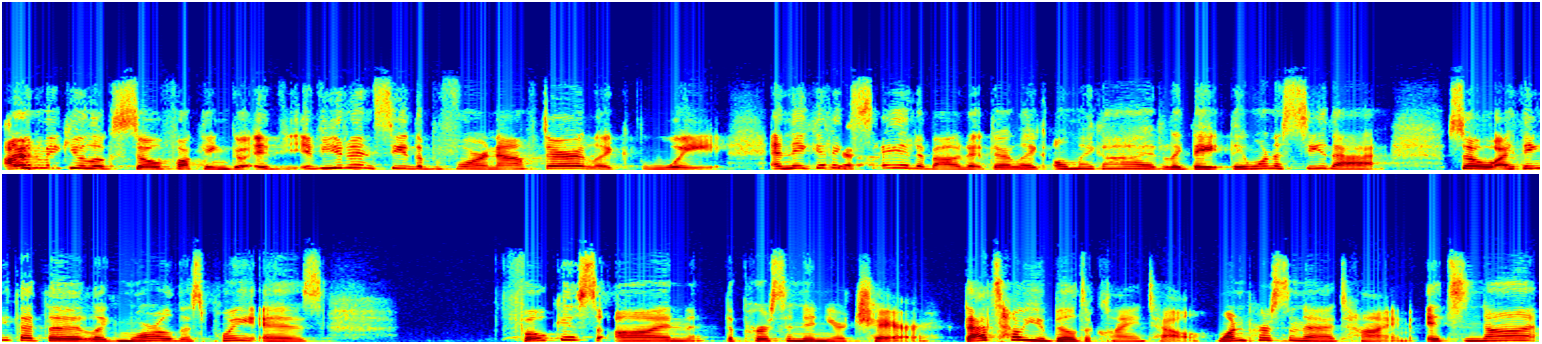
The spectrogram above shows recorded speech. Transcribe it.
I'm going to make you look so fucking good. If, if you didn't see the before and after, like, wait. And they get yeah. excited about it. They're like, oh my God, like they, they want to see that. So I think that the like moral of this point is focus on the person in your chair. That's how you build a clientele, one person at a time. It's not,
